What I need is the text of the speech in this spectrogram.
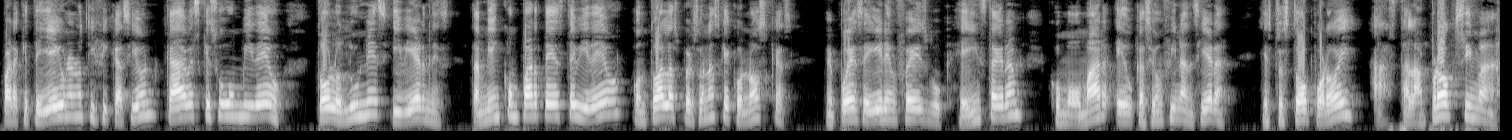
para que te llegue una notificación cada vez que subo un video, todos los lunes y viernes. También comparte este video con todas las personas que conozcas. Me puedes seguir en Facebook e Instagram como Omar Educación Financiera. Esto es todo por hoy. Hasta la próxima.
